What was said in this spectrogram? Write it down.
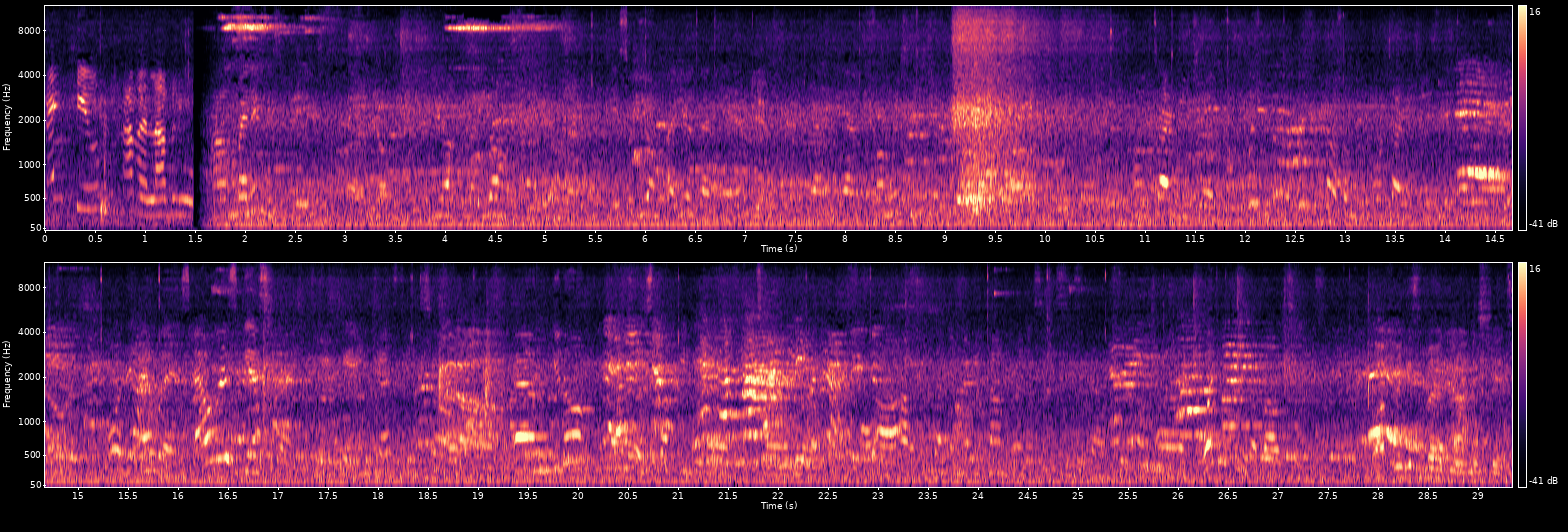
Thank you. Have a lovely one um, my name is Grace. Uh, you're, you're young young, are you a? Ghanaian. From which region? Volta region. Which, which part of the Volta region is it? Oh, the airways. I always guess that. Okay, interesting. So, um, you know, Ghana is talking here for our African American brothers and sisters. Uh, what do you think about it? Well, I think it's a very good initiative.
